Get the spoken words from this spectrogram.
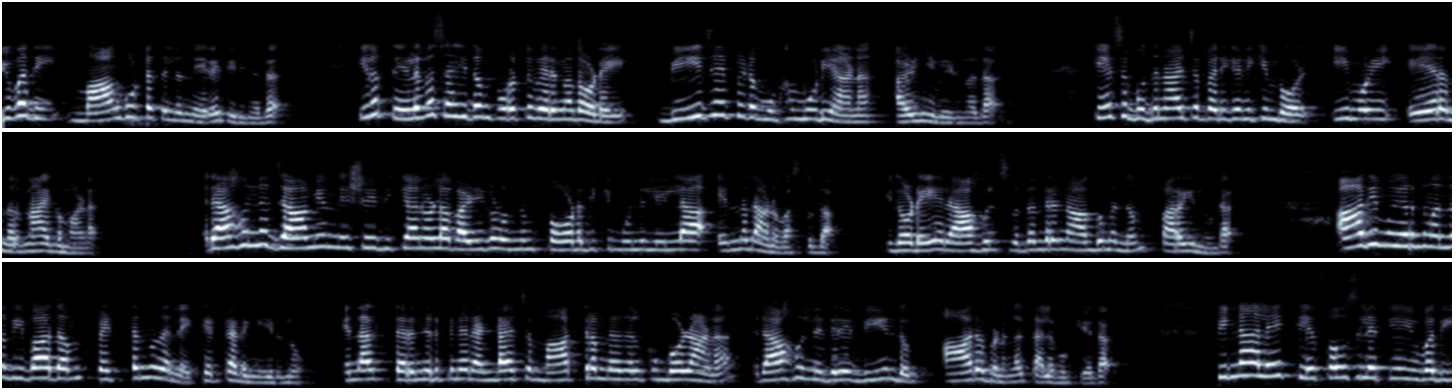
യുവതി മാങ്കൂട്ടത്തിന് നേരെ തിരിഞ്ഞത്. ഇത് തെളിവ് സഹിതം പുറത്തു വരുന്നതോടെ ബി ജെ പിയുടെ മുഖംമൂടിയാണ് അഴിഞ്ഞു വീഴുന്നത്. കേസ് ബുധനാഴ്ച പരിഗണിക്കുമ്പോൾ ഈ മൊഴി ഏറെ നിർണായകമാണ്. രാഹുലിന് ജാമ്യം നിഷേധിക്കാനുള്ള വഴികളൊന്നും കോടതിക്ക് മുന്നിലില്ല എന്നതാണ് വസ്തുത. ഇതോടെ രാഹുൽ സ്വതന്ത്രനാകുമെന്നും പറയുന്നുണ്ട്. ആദ്യം ഉയർന്നു വന്ന വിവാദം പെട്ടെന്ന് തന്നെ കെട്ടടങ്ങിയിരുന്നു. എന്നാൽ തെരഞ്ഞെടുപ്പിന് രണ്ടാഴ്ച മാത്രം നിലനിൽക്കുമ്പോഴാണ് രാഹുലിനെതിരെ വീണ്ടും ആരോപണങ്ങൾ തലപൊക്കിയത്. പിന്നാലെ ക്ലിഫ് ഹൗസിലെത്തിയ യുവതി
